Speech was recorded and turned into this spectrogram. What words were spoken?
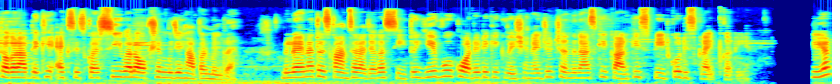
तो अगर आप देखें एक्स स्क्वायर सी वाला ऑप्शन मुझे यहाँ पर मिल रहा है। मिल रहा है ना? तो इसका आंसर आ जाएगा सी तो ये वो क्वाड्रेटिक इक्वेशन है जो चंद्रनाथ की कार की स्पीड को डिस्क्राइब कर रही है। क्लियर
